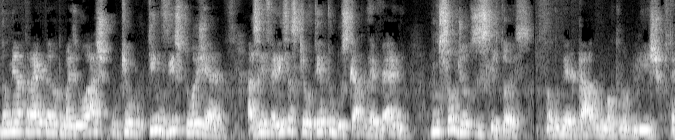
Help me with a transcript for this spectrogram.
não me atrai tanto, mas eu acho o que eu tenho visto hoje é as referências que eu tento buscar pro Reverb não são de outros escritores, são do mercado automobilístico que está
